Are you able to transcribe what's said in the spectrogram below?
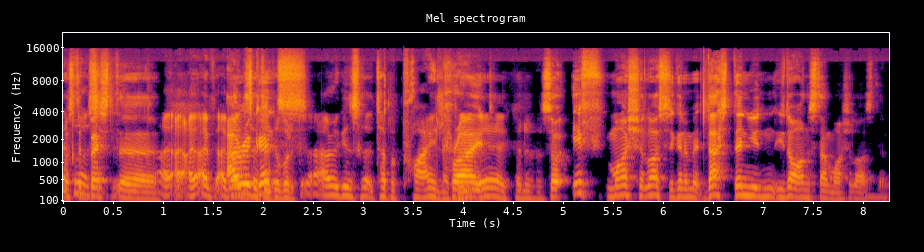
what's the best, uh, I, I've, I've arrogance? Arrogance, type of pride, like Pride. A, yeah, kind of. A, so if martial arts is gonna make that's then you you don't understand martial arts then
